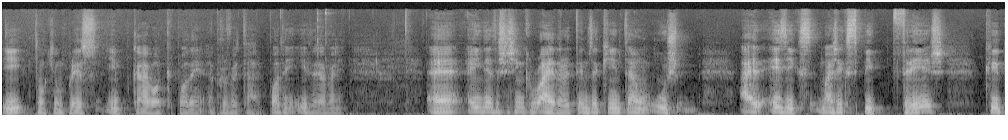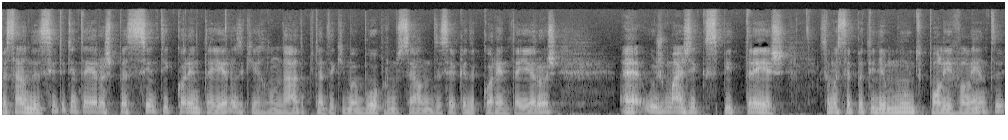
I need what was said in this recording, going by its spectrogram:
e estão aqui um preço impecável que podem aproveitar. Podem e devem. Uh, ainda da Sync Rider, temos aqui então os ASICS Magic Speed 3, que passaram de 180 euros para 140 euros, aqui arredondado, portanto aqui uma boa promoção de cerca de 40 euros. Uh, os Magic Speed 3 são uma sapatilha muito polivalente,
